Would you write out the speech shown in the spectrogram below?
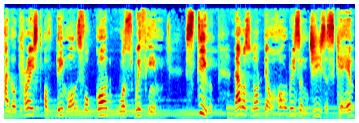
and oppressed of demons, for God was with him. Still, that was not the whole reason Jesus came.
